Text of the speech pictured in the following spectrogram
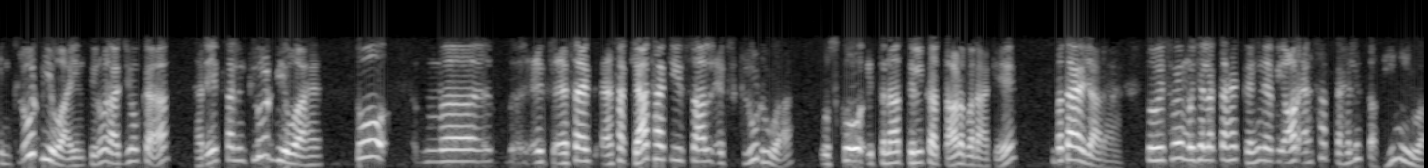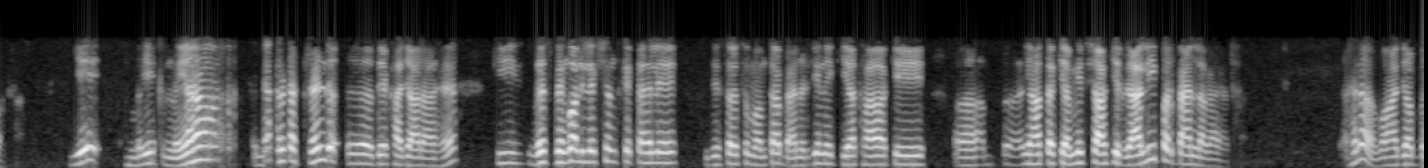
इंक्लूड भी हुआ इन तीनों राज्यों का हर एक साल इंक्लूड भी हुआ है। तो ऐसा ऐसा क्या था कि इस साल एक्सक्लूड हुआ? उसको इतना तिल का ताड़ बना के बताया जा रहा है। तो इसमें मुझे लगता है कहीं ना भी और ऐसा पहले कभी नहीं हुआ था। ये एक नया तरह का ट्रेंड देखा जा रहा है कि वेस्ट बंगाल इलेक्शंस के पहले जिस तरह से ममता बनर्जी ने किया था कि यहाँ तक कि अमित शाह की रैली पर बैन लगाया था। है ना? वहाँ जब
